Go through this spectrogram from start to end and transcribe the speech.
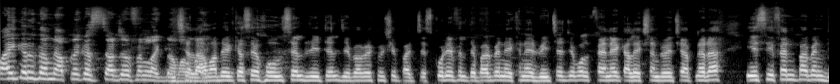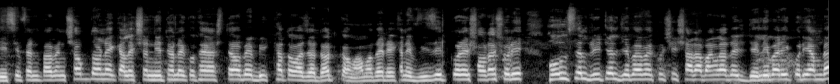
পাইকারি দামে আপনার কাছে চার্জার ফ্যান লাগবে ইনশাআল্লাহ আমাদের কাছে হোলসেল রিটেল যেভাবে খুশি পারচেজ করে ফেলতে পারবেন। এখানে রিচার্জেবল ফ্যানের কালেকশন রয়েছে আপনারা। এসি ফ্যান পাবেন ডিসি ফ্যান পাবেন সব ধরনের কালেকশন নিতে হলে কোথায় আসতে হবে? বিখ্যাত বাজার ডট কম আমাদের এখানে ভিজিট করে সরাসরি হোলসেল রিটেল যেভাবে খুশি সারা বাংলাদেশ ডেলিভারি করি আমরা।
